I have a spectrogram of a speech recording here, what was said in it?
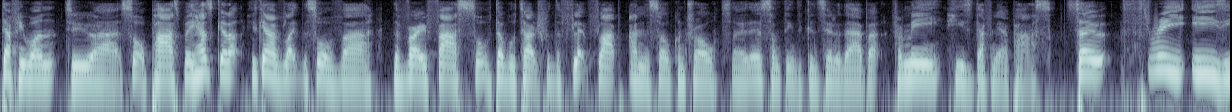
definitely one to uh, sort of pass. But he has got he's gonna have like the sort of uh, the very fast sort of double touch with the flip flap and the sole control. So there's something to consider there. But for me, he's definitely a pass. So three easy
